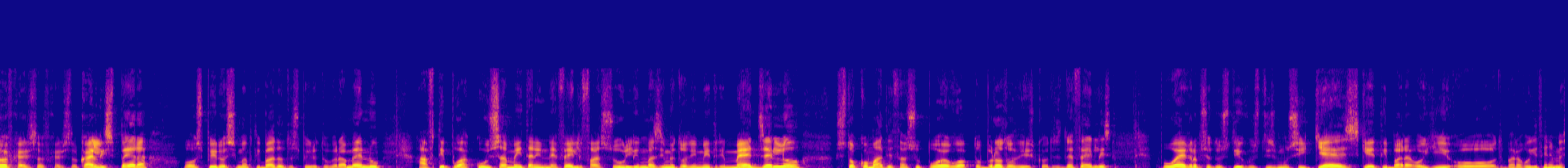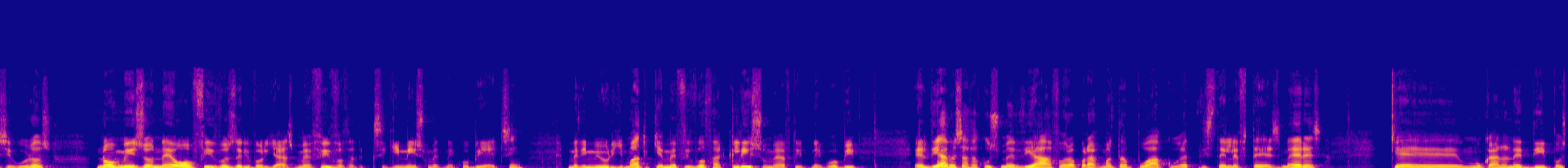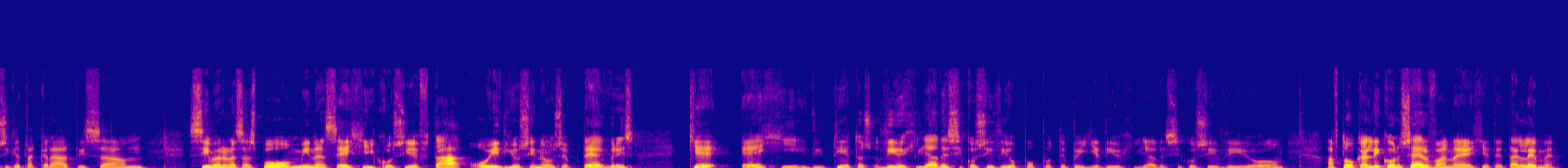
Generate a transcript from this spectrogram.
Ευχαριστώ, ευχαριστώ, ευχαριστώ. Καλησπέρα. Ο Σπύρος είμαι από την πάντα του Σπύρου του Γραμμένου. Αυτή που ακούσαμε ήταν η Νεφέλη Φασούλη μαζί με τον Δημήτρη Μέτζελο. Στο κομμάτι θα σου πω εγώ από τον πρώτο δίσκο της Νεφέλης που έγραψε τους στίχους, τις μουσικές και την παραγωγή. Ο... Την παραγωγή δεν είμαι σίγουρος. Νομίζω ναι ο Φίβος Δελιβοριάς. Με Φίβο θα ξεκινήσουμε την εκπομπή έτσι. Με δημιούργημά του και με Φίβο θα κλείσουμε αυτή την εκπομπή. Ενδιάμεσα θα ακούσουμε διάφορα πράγματα που άκουγα τις τελευταίες μέρες και μου κάνανε εντύπωση και τα κράτησα. Σήμερα να σας πω ο μήνας έχει 27, ο ίδιος είναι ο Σεπτέμβρης και έχει, τι έτος, 2022, πότε πήγε 2022. Αυτό, καλή κονσέρβα να έχετε, τα λέμε.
